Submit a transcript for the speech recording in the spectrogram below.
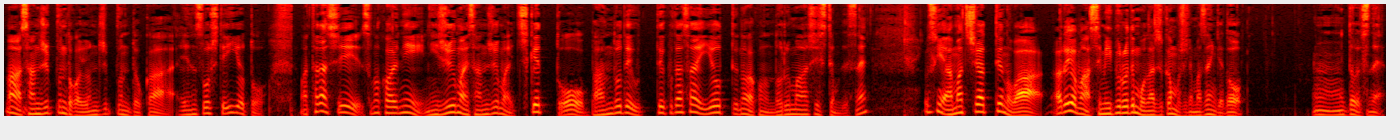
まあ30分とか40分とか演奏していいよと。まあ、ただし、その代わりに20枚、30枚チケットをバンドで売ってくださいよっていうのがこのノルマシステムですね。要するにアマチュアっていうのは、あるいはまあセミプロでも同じかもしれませんけど、うんとですね、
